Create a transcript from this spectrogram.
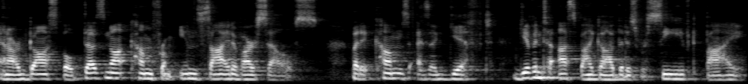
and our gospel, does not come from inside of ourselves, but it comes as a gift given to us by God that is received by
